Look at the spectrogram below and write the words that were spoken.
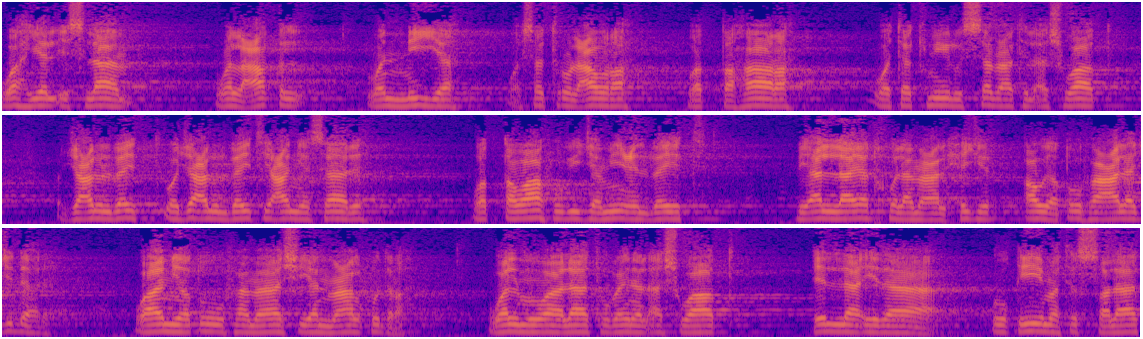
وهي الإسلام والعقل والنية وستر العورة والطهارة وتكميل السبعة الأشواط وجعل البيت وجعل البيت عن يساره والطواف بجميع البيت بأن لا يدخل مع الحجر أو يطوف على جداره وأن يطوف ماشيا مع القدرة والموالاة بين الأشواط إلا إذا أقيمت الصلاة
